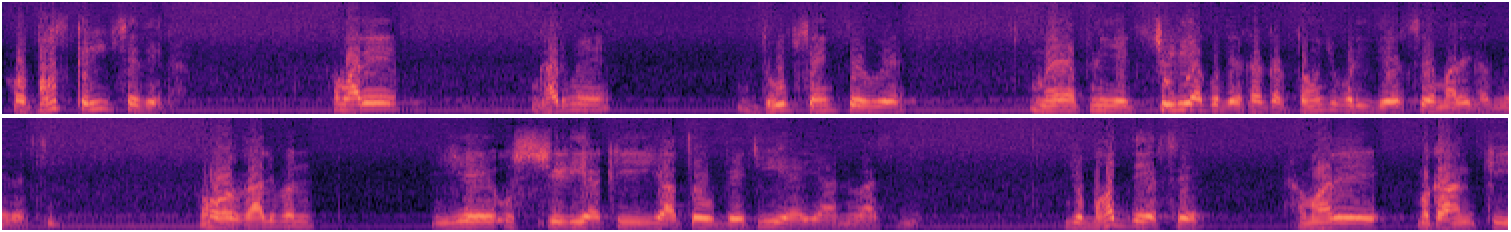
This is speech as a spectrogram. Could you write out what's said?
اور بہت قریب سے دیکھا ہمارے گھر میں دھوپ سینکتے ہوئے میں اپنی ایک چڑیا کو دیکھا کرتا ہوں جو بڑی دیر سے ہمارے گھر میں رہتی اور غالباً یہ اس چڑیا کی یا تو بیٹی ہے یا انواسی ہے جو بہت دیر سے ہمارے مکان کی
